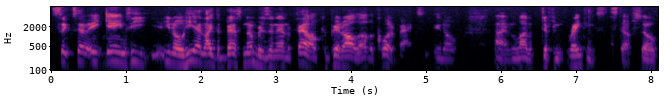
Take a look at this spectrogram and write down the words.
six, seven, eight games. He you know he had like the best numbers in the NFL compared to all the other quarterbacks. You know, uh, and a lot of different rankings and stuff. So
